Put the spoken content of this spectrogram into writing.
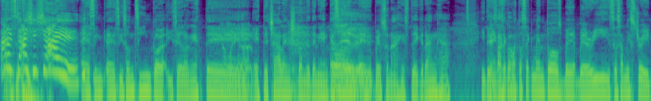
I'm Tasha Salad. En en Season 5 hicieron este, Oh este challenge donde tenían que hacer eh, personajes de granja. Y tenían que hacer Exacto. como estos segmentos Be- Berry, Sesame Street.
